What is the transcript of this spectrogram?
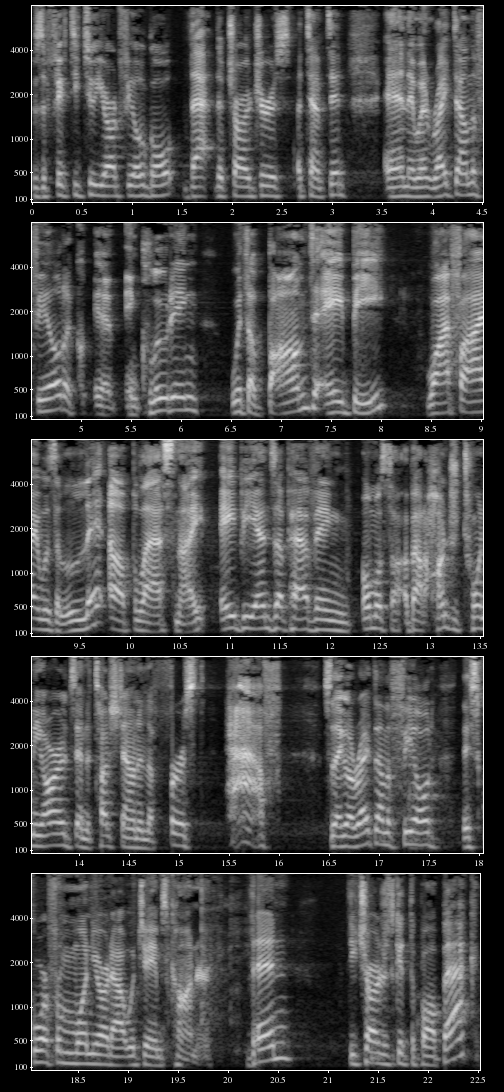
was a 52 yard field goal that the Chargers attempted. And they went right down the field, uh, including with a bomb to AB. Wi Fi was lit up last night. AB ends up having almost about 120 yards and a touchdown in the first half. So they go right down the field. They score from one yard out with James Conner. Then the Chargers get the ball back.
